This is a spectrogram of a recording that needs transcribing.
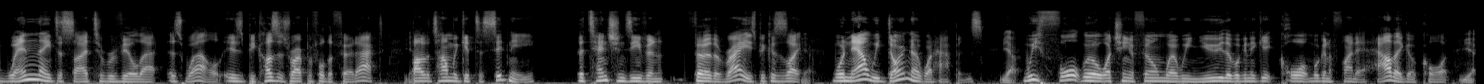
when they decide to reveal that as well is because it's right before the third act. By the time we get to Sydney, the tension's even further raised because it's like, Yeah. well, now we don't know what happens. Yeah. We thought we were watching a film where we knew they were going to get caught and we're going to find out how they got caught. Yeah.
